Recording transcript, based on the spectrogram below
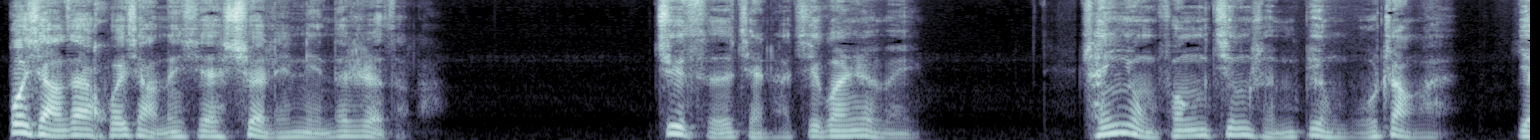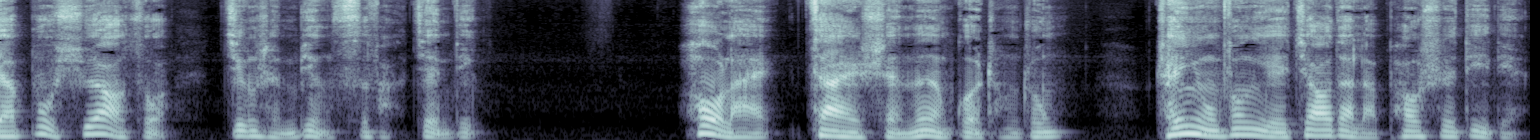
不想再回想那些血淋淋的日子了。”据此，检察机关认为，陈永峰精神并无障碍，也不需要做精神病司法鉴定。后来在审问过程中，陈永峰也交代了抛尸地点，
